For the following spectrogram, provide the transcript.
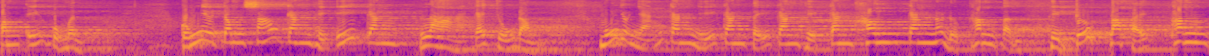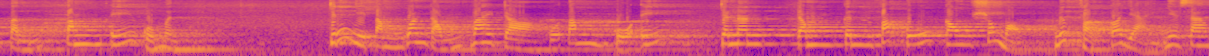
tâm ý của mình. Cũng như trong sáu căn thì ý căn là cái chủ động. Muốn cho nhãn căn, nhĩ căn, tỷ căn Thì căn thân căn nó được thanh tịnh Thì trước ta phải thanh tịnh tâm ý của mình. Chính vì tầm quan trọng vai trò của tâm, của ý, Cho nên trong Kinh Pháp Cú câu số 1 Đức Phật có dạy như sau.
